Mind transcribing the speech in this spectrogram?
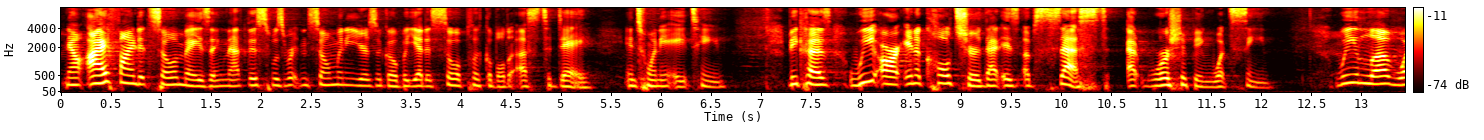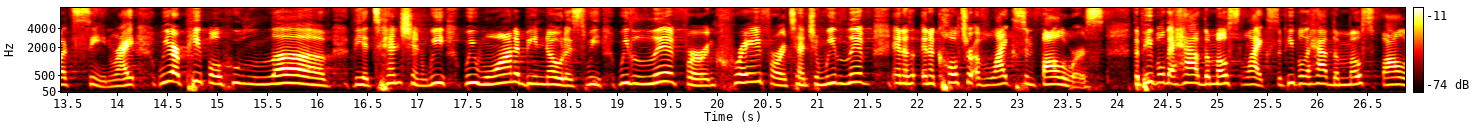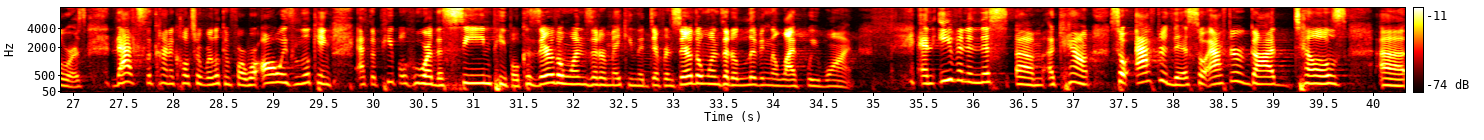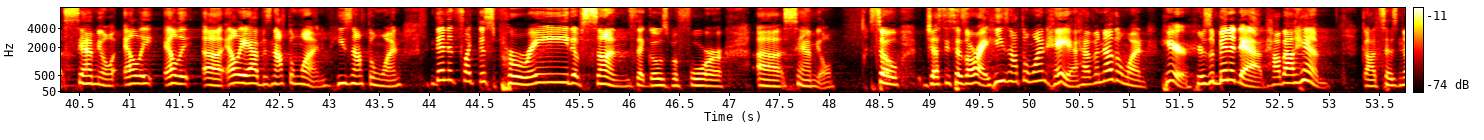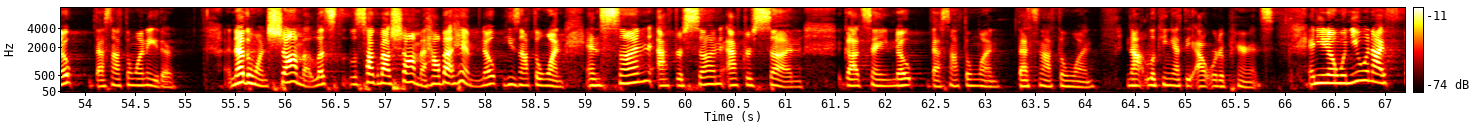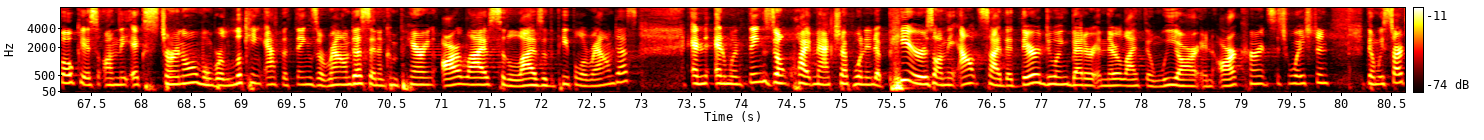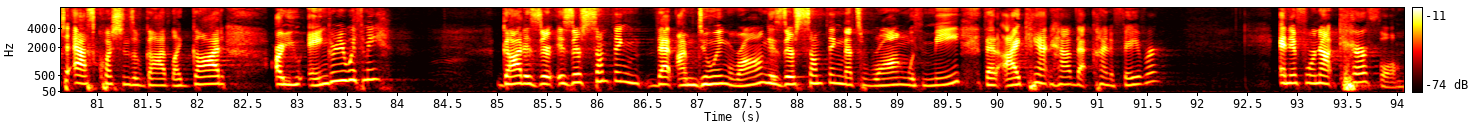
Now, I find it so amazing that this was written so many years ago, but yet is so applicable to us today in 2018 because we are in a culture that is obsessed at worshiping what's seen. We love what's seen, right? We are people who love the attention. We, we want to be noticed. We, we live for and crave for attention. We live in a, in a culture of likes and followers. The people that have the most likes, the people that have the most followers. That's the kind of culture we're looking for. We're always looking at the people who are the seen people because they're the ones that are making the difference. They're the ones that are living the life we want. And even in this um, account, so after this, so after God tells uh, Samuel, Eli, Eli, uh, Eliab is not the one, he's not the one, then it's like this parade of sons that goes before uh, Samuel. So Jesse says, All right, he's not the one. Hey, I have another one. Here, here's Abinadab. How about him? God says, Nope, that's not the one either. Another one, Shammah. Let's, let's talk about Shammah. How about him? Nope, he's not the one. And son after son after son, God's saying, Nope, that's not the one. That's not the one not looking at the outward appearance. And you know, when you and I focus on the external, when we're looking at the things around us and comparing our lives to the lives of the people around us, and, and when things don't quite match up, when it appears on the outside that they're doing better in their life than we are in our current situation, then we start to ask questions of God like, God, are you angry with me? God, is there, is there something that I'm doing wrong? Is there something that's wrong with me that I can't have that kind of favor? And if we're not careful,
